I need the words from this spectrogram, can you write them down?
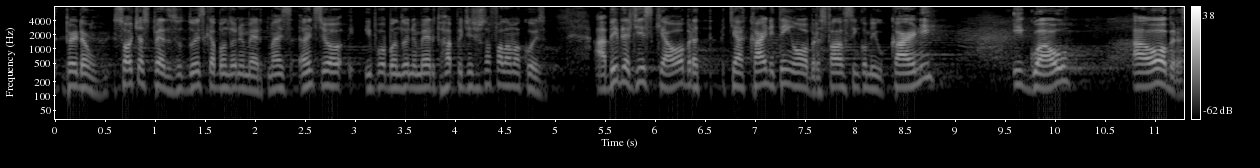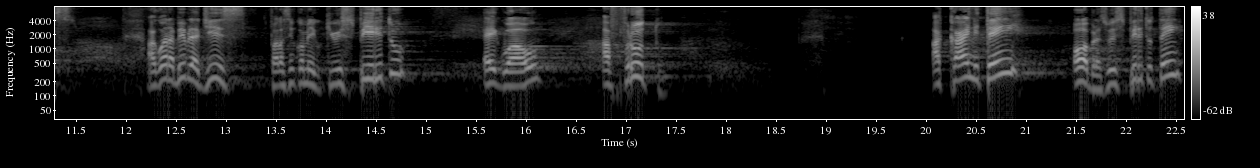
Perdão, solte as pedras, os dois que abandonem o mérito. Mas antes de eu ir para o abandono o mérito, rapidinho, deixa eu só falar uma coisa. A Bíblia diz que a obra, que a carne tem obras. Fala assim comigo: carne igual a obras. Agora a Bíblia diz, fala assim comigo, que o espírito é igual a fruto. A carne tem obras, o espírito tem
